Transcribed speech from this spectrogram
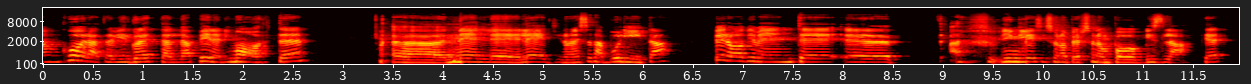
ancora, tra virgolette, la pena di morte, eh, nelle leggi non è stata abolita, però ovviamente eh, gli inglesi sono persone un po' bislacche,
